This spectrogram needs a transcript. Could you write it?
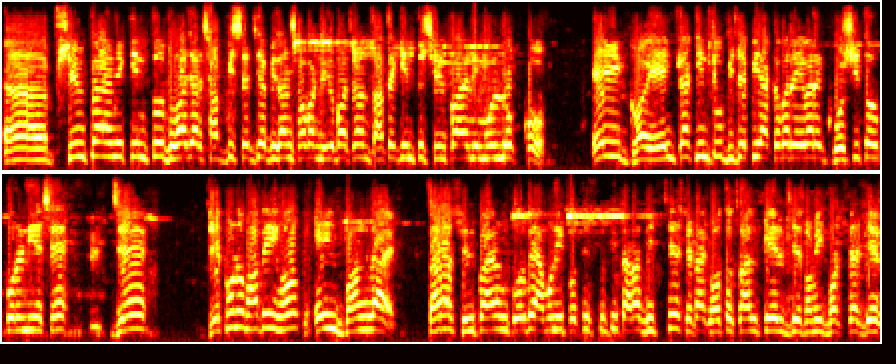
আহ, শিল্পায়নই কিন্তু দু হাজার ছাব্বিশের যে বিধানসভা নির্বাচন তাতে কিন্তু শিল্পায়নী মূল লক্ষ্য। এই এইটা কিন্তু বিজেপি একেবারে এবারে ঘোষিত করে নিয়েছে যে যে কোনো ভাবেই হোক এই বাংলায় তারা শিল্পায়ন করবে এমনই প্রতিশ্রুতি তারা দিচ্ছে সেটা গতকালকের যে শ্রমিক ভট্টাচার্যের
